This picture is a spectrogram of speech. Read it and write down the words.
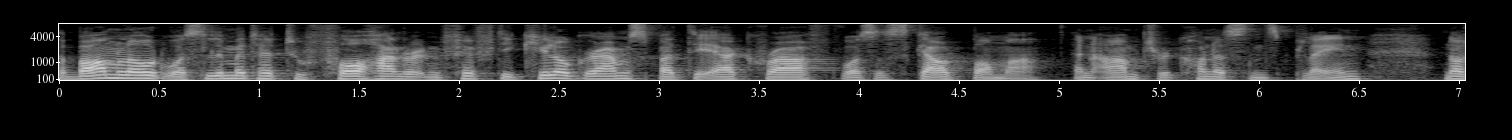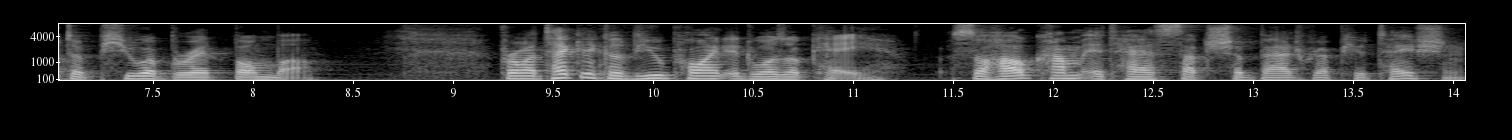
The bomb load was limited to 450 kilograms, but the aircraft was a scout bomber, an armed reconnaissance plane, not a purebred bomber. From a technical viewpoint, it was okay. So how come it has such a bad reputation?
